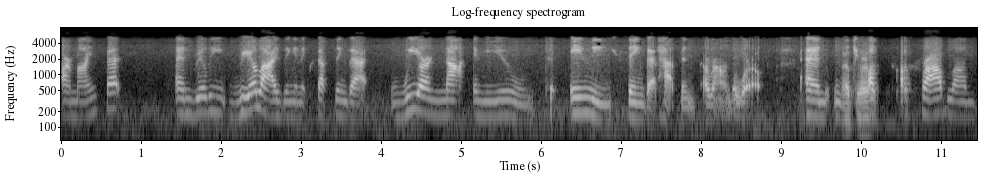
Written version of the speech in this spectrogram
our mindset and really realizing and accepting that we are not immune to anything that happens around the world. And right. a, a problem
